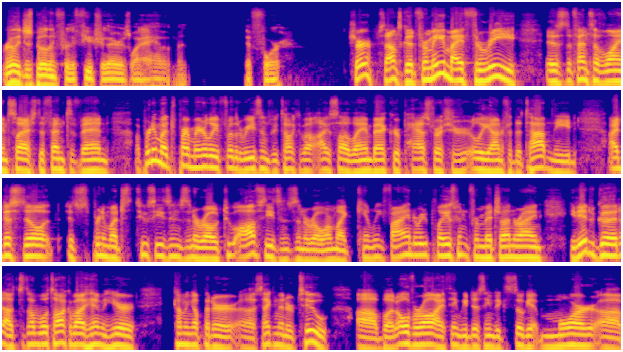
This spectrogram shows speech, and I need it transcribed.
really, just building for the future there is why I have him at, at four. Sure, sounds good. For me, my three is defensive line slash defensive end. Uh, pretty much primarily for the reasons we talked about. I saw linebacker, pass rusher early on for the top need. I just still, it's pretty much two seasons in a row, two off seasons in a row. Where I'm like, can we find a replacement for Mitch Unrein? He did good. I'll, we'll talk about him here coming up in our uh, segment or two. Uh, but overall, I think we just need to still get more uh,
